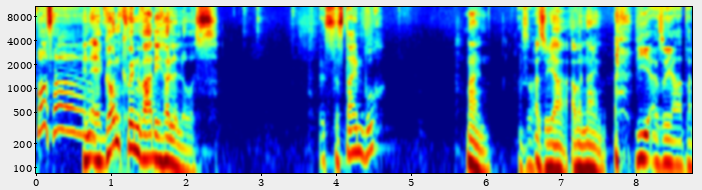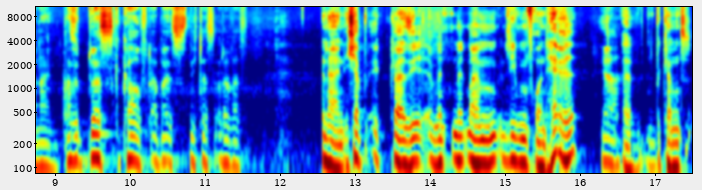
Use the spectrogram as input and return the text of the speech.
Bossa! In Algonquin war die Hölle los. Ist das dein Buch? Nein. So. Also ja, aber nein. Wie? Also ja, aber nein. Also du hast es gekauft, aber ist es nicht das, oder was? Nein, ich habe quasi mit, mit meinem lieben Freund Herre, Ja. äh, bekannt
